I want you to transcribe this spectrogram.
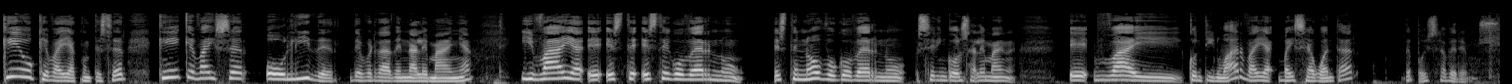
que é o que vai acontecer? Que é que vai ser o líder de verdade na Alemanha? E vai este, este goberno, este novo goberno seringonça alemán, eh, vai continuar, vai, vai se aguantar? Depois saberemos.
